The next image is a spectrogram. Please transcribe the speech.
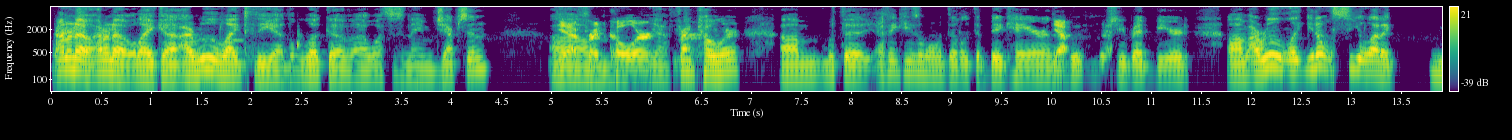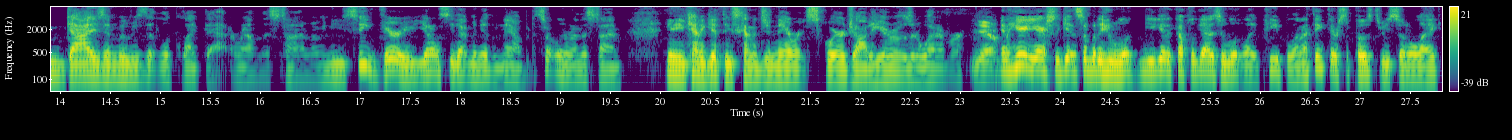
I don't know. I don't know. Like, uh, I really liked the uh, the look of uh, what's his name, Jepson. Yeah, Fred Um, Kohler. Yeah, Fred Kohler. Um, with the, I think he's the one with the like the big hair and Yep. the bushy red beard. Um, I really like. You don't see a lot of guys in movies that look like that around this time. I mean, you see very, you don't see that many of them now, but certainly around this time, you know, you kind of get these kind of generic square jawed heroes or whatever. Yeah. And here you actually get somebody who look, you get a couple of guys who look like people, and I think they're supposed to be sort of like,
